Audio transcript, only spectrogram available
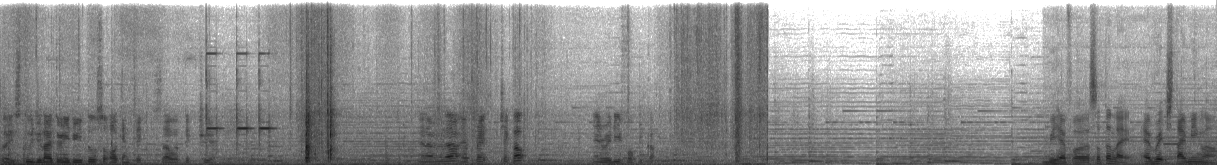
So it's 2 July 2022, so all can take. So I will take 3. And after that, I press check out and ready for pickup. We have a certain like average timing lah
